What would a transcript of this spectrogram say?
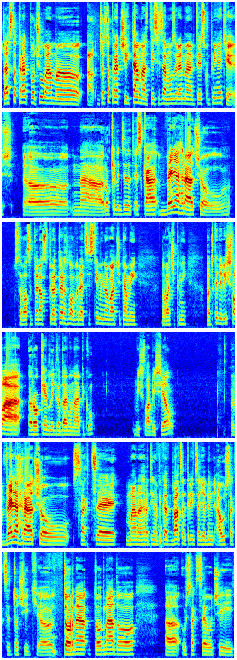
Častokrát počúvam uh, a častokrát čítam a ty si samozrejme aj v tej skupine tiež uh, na Rocket League ZSK veľa hráčov. Sa vlastne teraz pretrhlo v rece s tými nováčikami, nováčikmi. Odkedy vyšla Rocket League zadarmo na Epiku, vyšla, vyšiel, veľa hráčov sa chce, má nahratých napríklad 20-30 hodín a už sa chce točiť uh, torna, tornádo, uh, už sa chce učiť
